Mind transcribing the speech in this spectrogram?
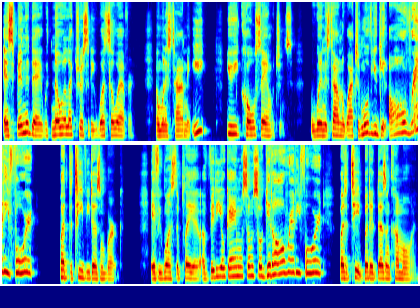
And spend the day with no electricity whatsoever. And when it's time to eat, you eat cold sandwiches. When it's time to watch a movie, you get all ready for it, but the TV doesn't work. If he wants to play a, a video game or some sort, get all ready for it, but it t- but it doesn't come on.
